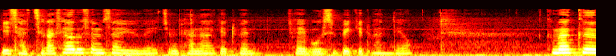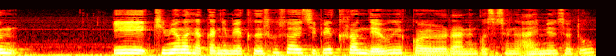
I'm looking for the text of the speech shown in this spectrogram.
이 자체가 세월호 참사 이후에 좀 변하게 된 저의 모습이기도 한데요. 그만큼 이 김영하 작가님의 그 소설집이 그런 내용일 거라는 것을 저는 알면서도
